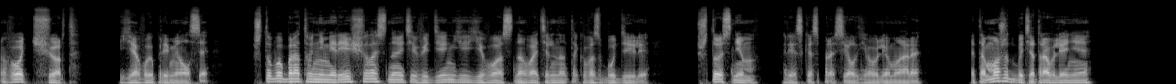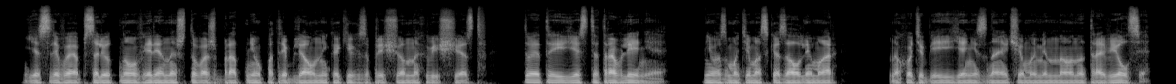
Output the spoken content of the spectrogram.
«Вот чёрт!» Я выпрямился. Чтобы брату не мерещилось, но эти видения его основательно так возбудили. «Что с ним?» — резко спросил я у Лемара. «Это может быть отравление?» «Если вы абсолютно уверены, что ваш брат не употреблял никаких запрещенных веществ, то это и есть отравление», — невозмутимо сказал Лемар. «Но хоть убей, я не знаю, чем именно он отравился.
